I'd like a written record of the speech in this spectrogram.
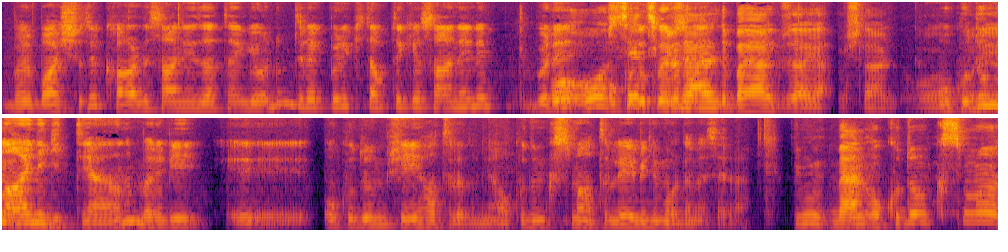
böyle başladı. Karlı sahneyi zaten gördüm. Direkt böyle kitaptaki sahneyle böyle o, o set güzeldi. Bayağı güzel yapmışlar. O, okuduğumla orayı. aynı gitti yani anladın mı? Böyle bir e, okuduğum şeyi hatırladım ya. Okuduğum kısmı hatırlayabildim orada mesela. Ben okuduğum kısmı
